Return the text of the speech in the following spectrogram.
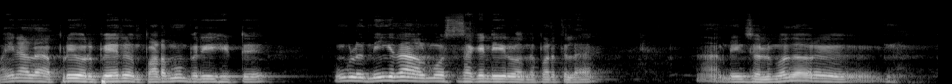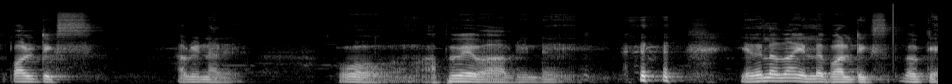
மைனாவில் அப்படியே ஒரு பேர் படமும் பெரிய ஹிட்டு உங்களுக்கு நீங்கள் தான் ஆல்மோஸ்ட் செகண்ட் ஹீரோ அந்த படத்தில். அப்படின்னு சொல்லும்போது அவர் பாலிட்டிக்ஸ் அப்படின்னாரு. ஓ அப்போவே வா அப்படின்ட்டு. எதில் தான் இல்லை பாலிட்டிக்ஸ் ஓகே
